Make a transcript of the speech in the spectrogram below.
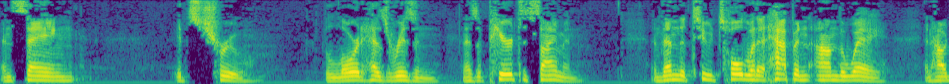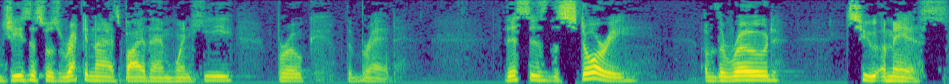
and saying, It's true. The Lord has risen and has appeared to Simon. And then the two told what had happened on the way and how Jesus was recognized by them when he broke the bread. This is the story of the road to Emmaus.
